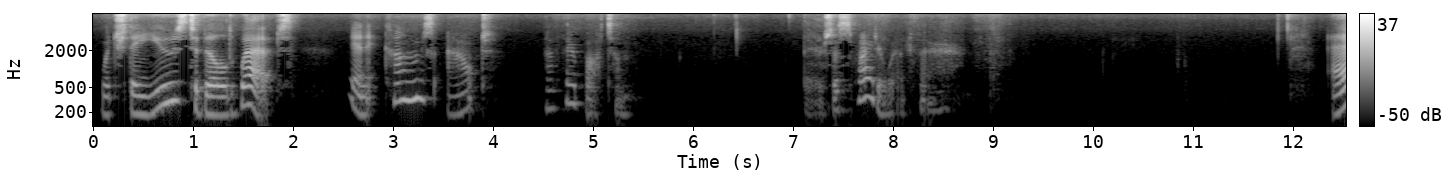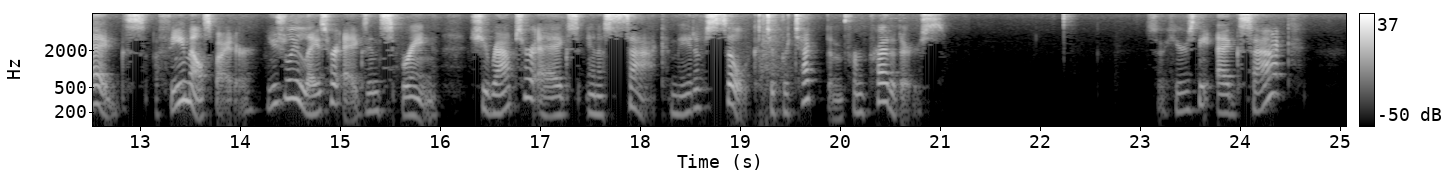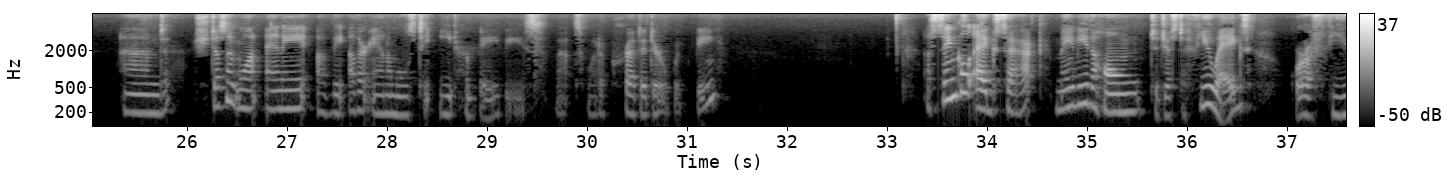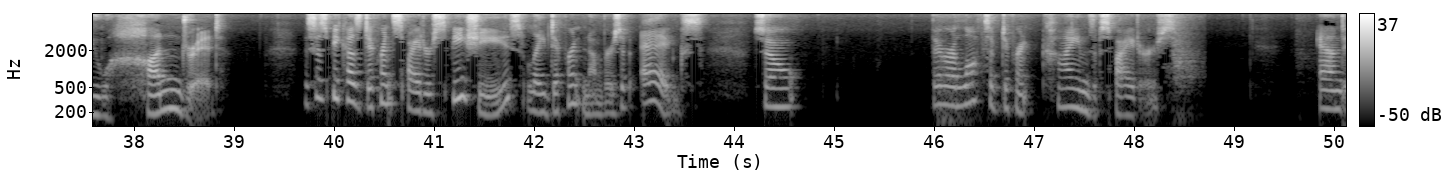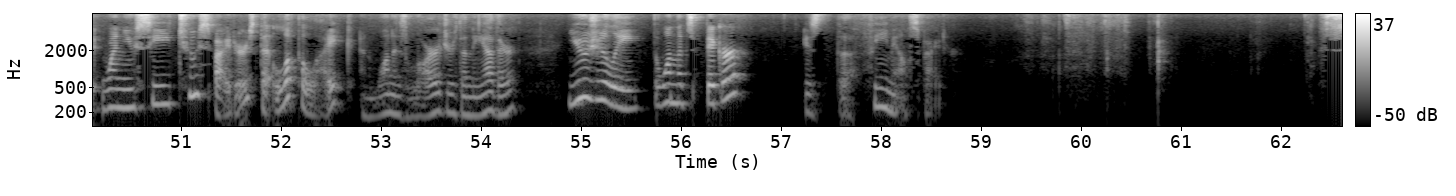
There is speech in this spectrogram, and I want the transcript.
which they use to build webs, and it comes out of their bottom. There's a spider web there. Eggs. A female spider usually lays her eggs in spring. She wraps her eggs in a sack made of silk to protect them from predators. So here's the egg sac, and she doesn't want any of the other animals to eat her babies. That's what a predator would be. A single egg sac may be the home to just a few eggs or a few hundred. This is because different spider species lay different numbers of eggs. So there are lots of different kinds of spiders. And when you see two spiders that look alike and one is larger than the other, usually the one that's bigger is the female spider.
